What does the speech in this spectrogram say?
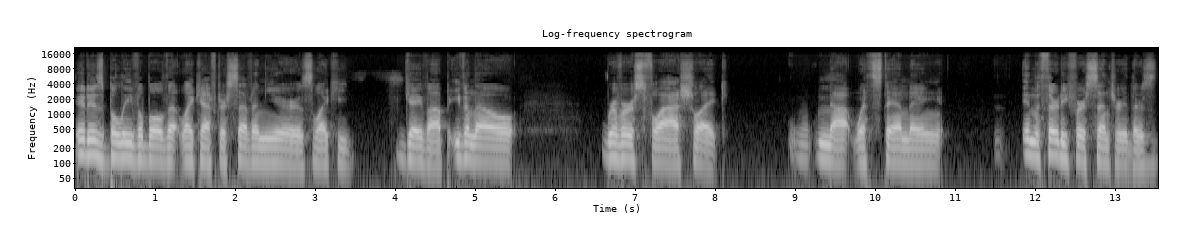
it is believable that like after seven years, like he gave up, even though Reverse Flash, like, notwithstanding, in the 31st century, there's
